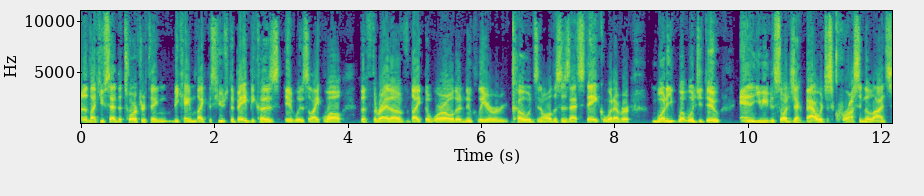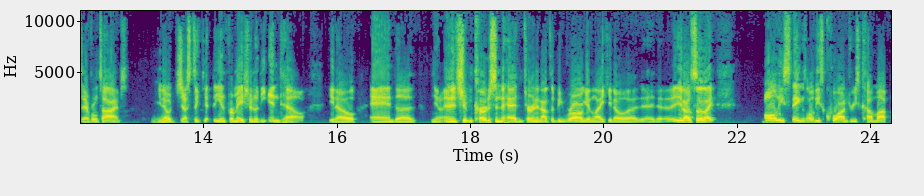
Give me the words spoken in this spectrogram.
uh, like you said, the torture thing became like this huge debate because it was like, well, the threat of like the world or nuclear codes and all this is at stake or whatever. What do you, what would you do? And you even saw Jack Bauer just crossing the line several times, you know, just to get the information or the intel, you know, and uh, you know, and then shooting Curtis in the head and turning out to be wrong, and like you know, uh, uh, you know, so like all these things, all these quandaries come up,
